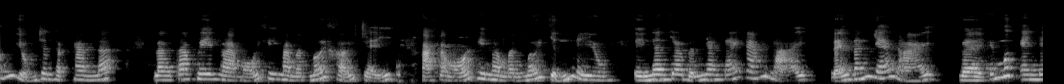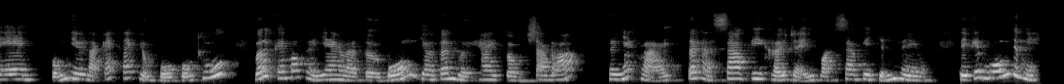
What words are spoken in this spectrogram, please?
ứng dụng trên thực hành đó là người ta khuyên là mỗi khi mà mình mới khởi trị hoặc là mỗi khi mà mình mới chỉnh liều thì nên cho bệnh nhân tái khám lại để đánh giá lại về cái mức NDN cũng như là các tác dụng phụ của thuốc với cái mốc thời gian là từ 4 cho tới 12 tuần sau đó. Tôi nhắc lại, tức là sau khi khởi trị hoặc sau khi chỉnh liều thì cái 4 tới 12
